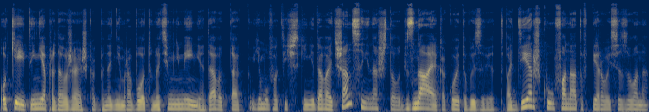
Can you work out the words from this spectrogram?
окей, ты не продолжаешь как бы над ним работу, но тем не менее, да, вот так ему фактически не давать шанса ни на что, зная, какой это вызовет поддержку у фанатов первого сезона,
